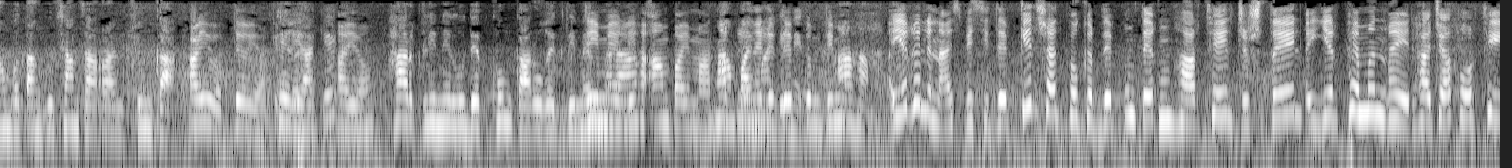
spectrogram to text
անվտանգության ծառայություն կա։ Այո, տեղյակ եմ։ Տեղյակ եք։ Այո։ Հարկ լինելու դեպքում կարող եք դիմել նրան։ Դիմելի անպայման, հարկ լինելու դեպքում դիմել։ Եղել են այսպիսի դեպքեր, շատ փոքր դեպքում տեղում հարթել, ճշտել, երբեմն մեր հաճախորդի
